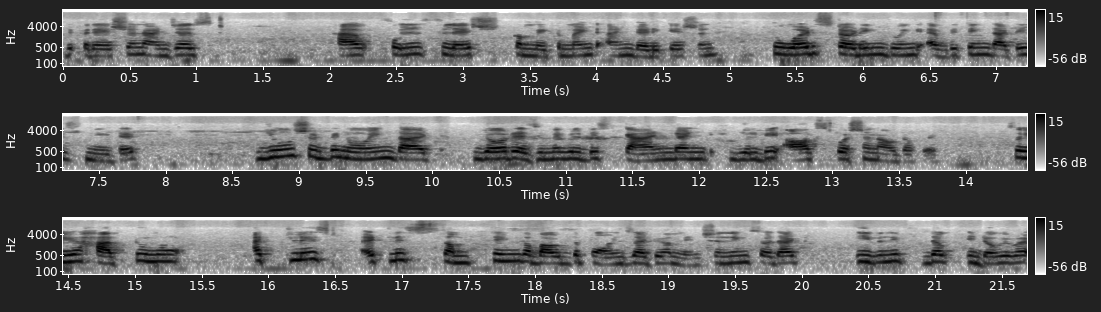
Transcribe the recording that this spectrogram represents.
preparation and just have full fledged commitment and dedication towards studying, doing everything that is needed, you should be knowing that your resume will be scanned and you'll be asked question out of it. So you have to know at least at least something about the points that you are mentioning so that even if the interviewer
